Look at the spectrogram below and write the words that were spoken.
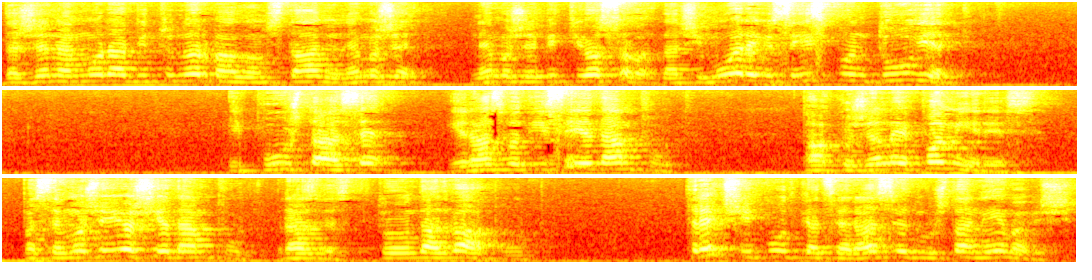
Da žena mora biti u normalnom stanju, ne može, ne može biti osoba. Znači moraju se ispuniti uvjet. I pušta se i razvodi se jedan put. Pa ako žele, pomire se. Pa se može još jedan put razvesti. To je onda dva puta. Treći put kad se razvedu, šta nema više.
